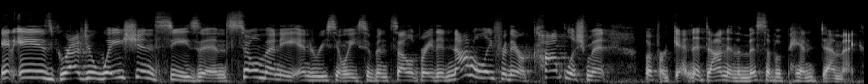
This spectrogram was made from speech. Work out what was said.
It is graduation season. So many in recent weeks have been celebrated not only for their accomplishment, but for getting it done in the midst of a pandemic.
